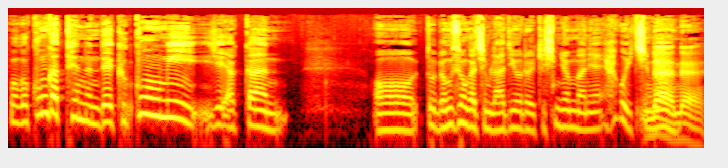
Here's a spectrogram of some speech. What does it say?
뭔가 꿈 같았는데 그 꿈이 이제 약간 어 또 명수 형과 지금 라디오를 이렇게 10년 만에 하고 네, 있지만 네.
